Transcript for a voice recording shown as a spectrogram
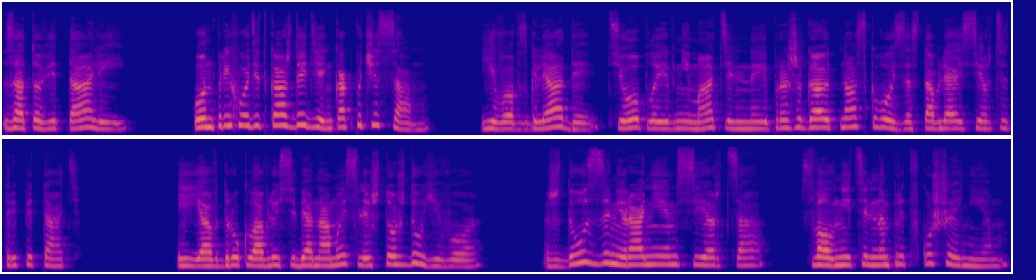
Зато Виталий... Он приходит каждый день, как по часам. Его взгляды, теплые и внимательные, прожигают насквозь, заставляя сердце трепетать. И я вдруг ловлю себя на мысли, что жду его. Жду с замиранием сердца, с волнительным предвкушением.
